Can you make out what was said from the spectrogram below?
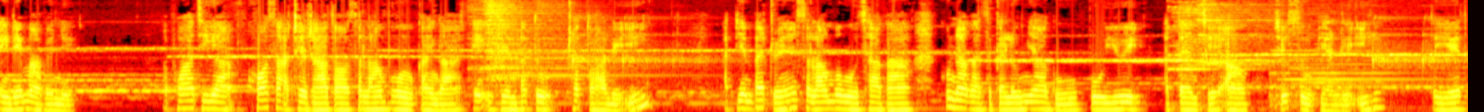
အိမ်ထဲမှာပဲနေ အဖွားကြီးကခေါ်စာထည့်ထားသောစလောင်းဖုံးကိုကင်ကအိမ်အပြင်ဘက်သို့ထွက်သွားလေ၏အပြင်ဘက်တွင်စလောင်းဖုံးကိုချကခုနကစကလုံးများကိုပူ၍အတန်ကျဲအောင်ရွတ်ဆိုပြန်လေ၏တရေတ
